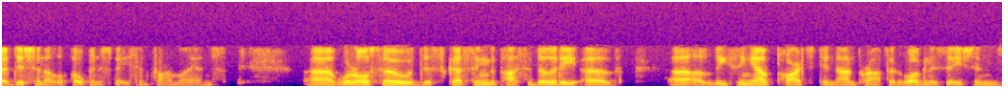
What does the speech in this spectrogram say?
additional open space and farmlands. Uh, we're also discussing the possibility of uh, leasing out parts to nonprofit organizations.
